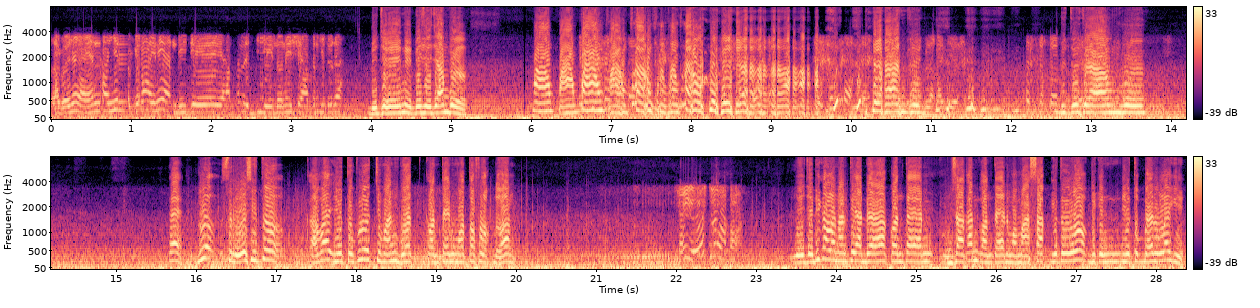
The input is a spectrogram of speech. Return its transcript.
Lagunya gak enak anjir, kira ini yang DJ apa DJ Indonesia apa gitu dah. DJ ini DJ Jambul. Pam pam pam pam pam pam pam pam. Ya, anjing. DJ Jambul. Eh, lu serius itu apa YouTube lu cuman buat konten motovlog doang? Serius? Lu apa? ya jadi kalau nanti ada konten misalkan konten memasak gitu lu bikin YouTube baru lagi?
